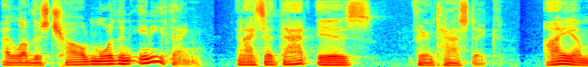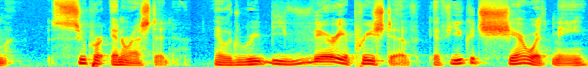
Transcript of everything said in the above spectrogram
I love this child more than anything. And I said, That is fantastic. I am super interested and would re- be very appreciative if you could share with me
